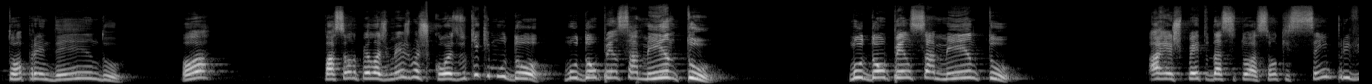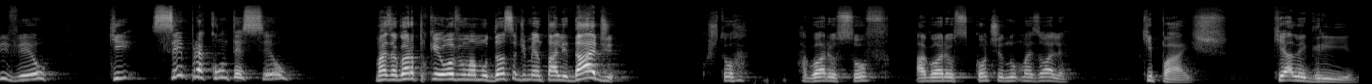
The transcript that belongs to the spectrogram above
Estou aprendendo. Ó, passando pelas mesmas coisas. O que, que mudou? Mudou o pensamento. Mudou o pensamento a respeito da situação que sempre viveu, que sempre aconteceu. Mas agora, porque houve uma mudança de mentalidade, pastor, agora eu sofro, agora eu continuo, mas olha, que paz, que alegria,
